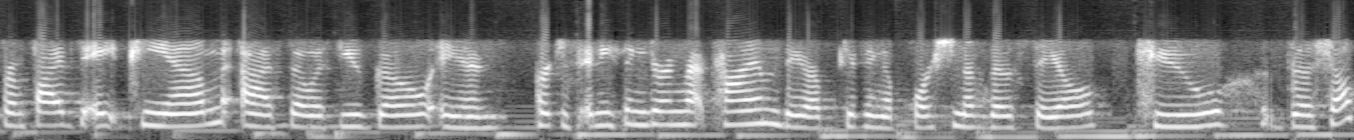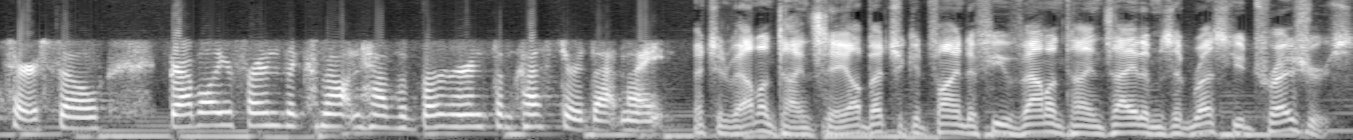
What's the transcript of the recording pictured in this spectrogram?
from 5 to 8 p.m. Uh, so if you go and purchase anything during that time, they are giving a portion of those sales to the shelter. So grab all your friends and come out and have a burger and some custard that night. Mentioned Valentine's Day. I'll bet you could find a few Valentine's items at Rescued Treasures.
